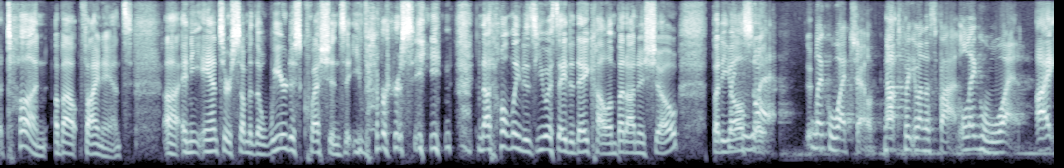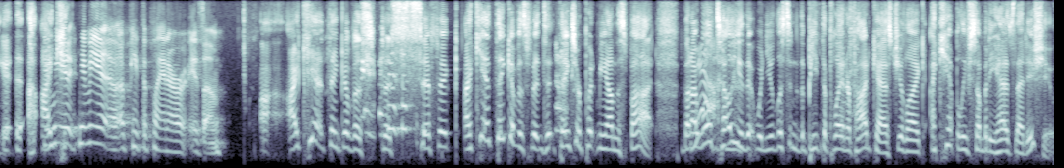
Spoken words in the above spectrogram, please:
a ton about finance, uh, and he answers some of the weirdest questions that you've ever seen. Not only in his USA Today column, but on his show. But he like also. What? Like what, Joe? Not to put you on the spot. Like what? I I, I give me, a, give me a, a Pete the Planner ism. I can't think of a specific. I can't think of a. Thanks for putting me on the spot. But I will tell you that when you listen to the Pete the Planner podcast, you're like, I can't believe somebody has that issue.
